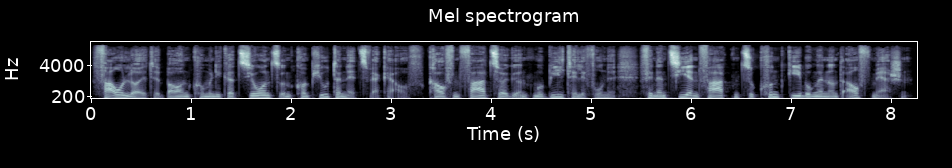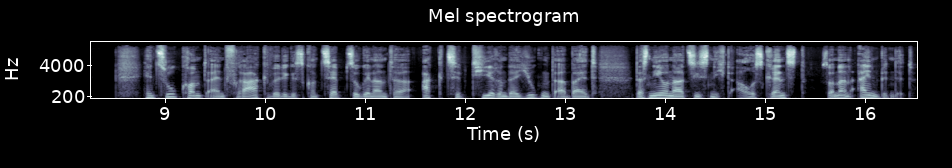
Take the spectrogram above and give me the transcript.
V-Leute bauen Kommunikations- und Computernetzwerke auf, kaufen Fahrzeuge und Mobiltelefone, finanzieren Fahrten zu Kundgebungen und Aufmärschen. Hinzu kommt ein fragwürdiges Konzept sogenannter akzeptierender Jugendarbeit, das Neonazis nicht ausgrenzt, sondern einbindet.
